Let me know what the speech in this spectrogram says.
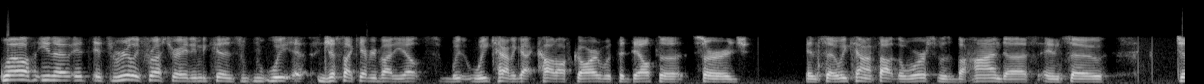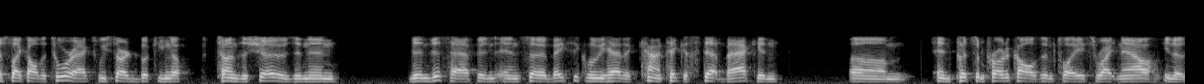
Well, you know, it, it's really frustrating because we, just like everybody else, we, we kind of got caught off guard with the Delta surge. And so we kind of thought the worst was behind us. And so, just like all the tour acts, we started booking up tons of shows. And then, then this happened. And so basically, we had to kind of take a step back and, um, and put some protocols in place right now. You know,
